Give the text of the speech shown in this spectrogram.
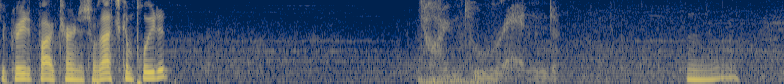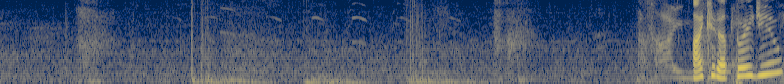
Degraded five turns, so that's completed. Time to rend. Time I could upgrade you.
